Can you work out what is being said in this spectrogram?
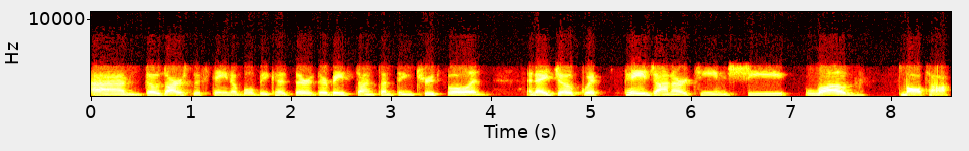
um, those are sustainable because they're they're based on something truthful. And and I joke with Paige on our team. She loves small talk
